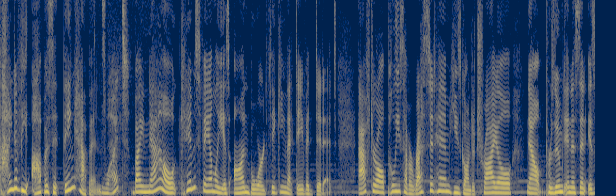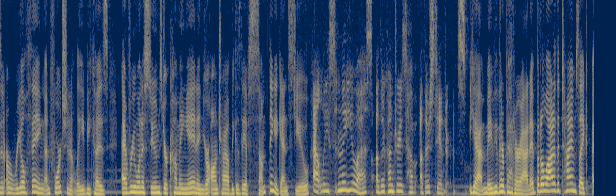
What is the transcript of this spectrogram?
kind of the opposite thing happens. What? By now, Kim's family is on board thinking that David did it. After all, police have arrested him. He's gone to trial. Now, presumed innocent isn't a real thing, unfortunately, because everyone assumes you're coming in and you're on trial because they have something against you. At least in the US, other countries have other standards. Yeah, maybe they're better at it. But a lot of the times, like,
